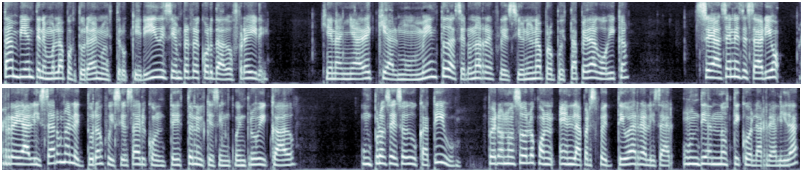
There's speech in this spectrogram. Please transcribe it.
También tenemos la postura de nuestro querido y siempre recordado Freire, quien añade que al momento de hacer una reflexión y una propuesta pedagógica, se hace necesario realizar una lectura juiciosa del contexto en el que se encuentra ubicado un proceso educativo, pero no solo con, en la perspectiva de realizar un diagnóstico de la realidad,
